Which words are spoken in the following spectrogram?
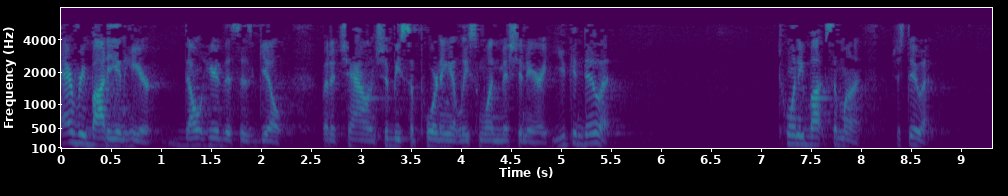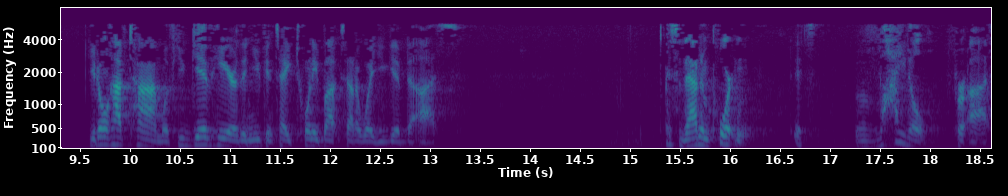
Everybody in here, don't hear this as guilt but a challenge should be supporting at least one missionary. You can do it. 20 bucks a month. Just do it. You don't have time. Well, if you give here, then you can take 20 bucks out of what you give to us. It's that important. It's vital for us.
